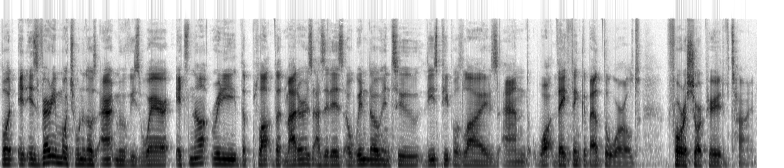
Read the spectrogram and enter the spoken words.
But it is very much one of those art movies where it's not really the plot that matters, as it is a window into these people's lives and what they think about the world for a short period of time.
